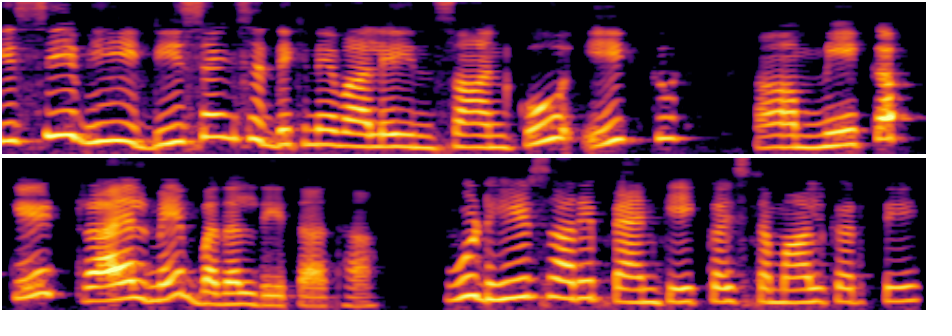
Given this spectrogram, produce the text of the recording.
किसी भी डिसेंट से दिखने वाले इंसान को एक मेकअप के ट्रायल में बदल देता था। वो ढेर सारे पैनकेक का इस्तेमाल करते,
